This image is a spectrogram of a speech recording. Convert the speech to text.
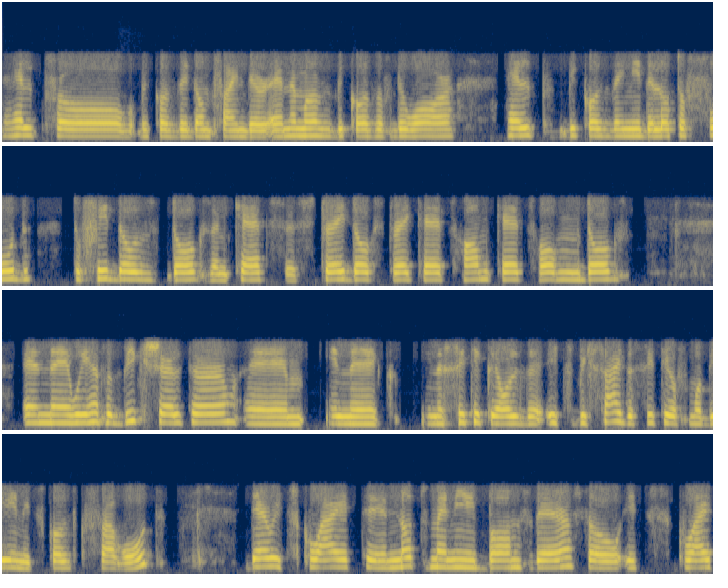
Help for because they don't find their animals because of the war. Help because they need a lot of food to feed those dogs and cats, uh, stray dogs, stray cats, home cats, home dogs. And uh, we have a big shelter um, in a in a city called it's beside the city of Modi'in. It's called Kfar Rut. There it's quiet, uh, not many bombs there, so it's quiet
